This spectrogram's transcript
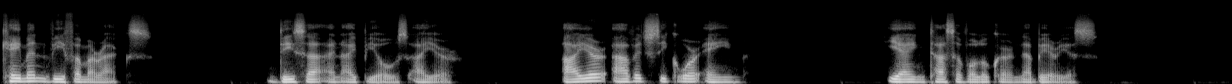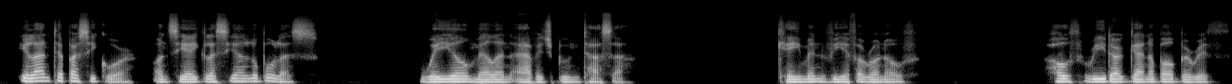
Cayman Vifa Marax, DISA and IPOs Ayer, Ayer Average Sikor Aim, Yang Tasa Voluker Naberius, Ilante Pasikor on Cia Iglesia Lobolas, Whale Melon Average Boon Tasa, Cayman VF Aronov, Hoth Reader Ganabal Berith,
